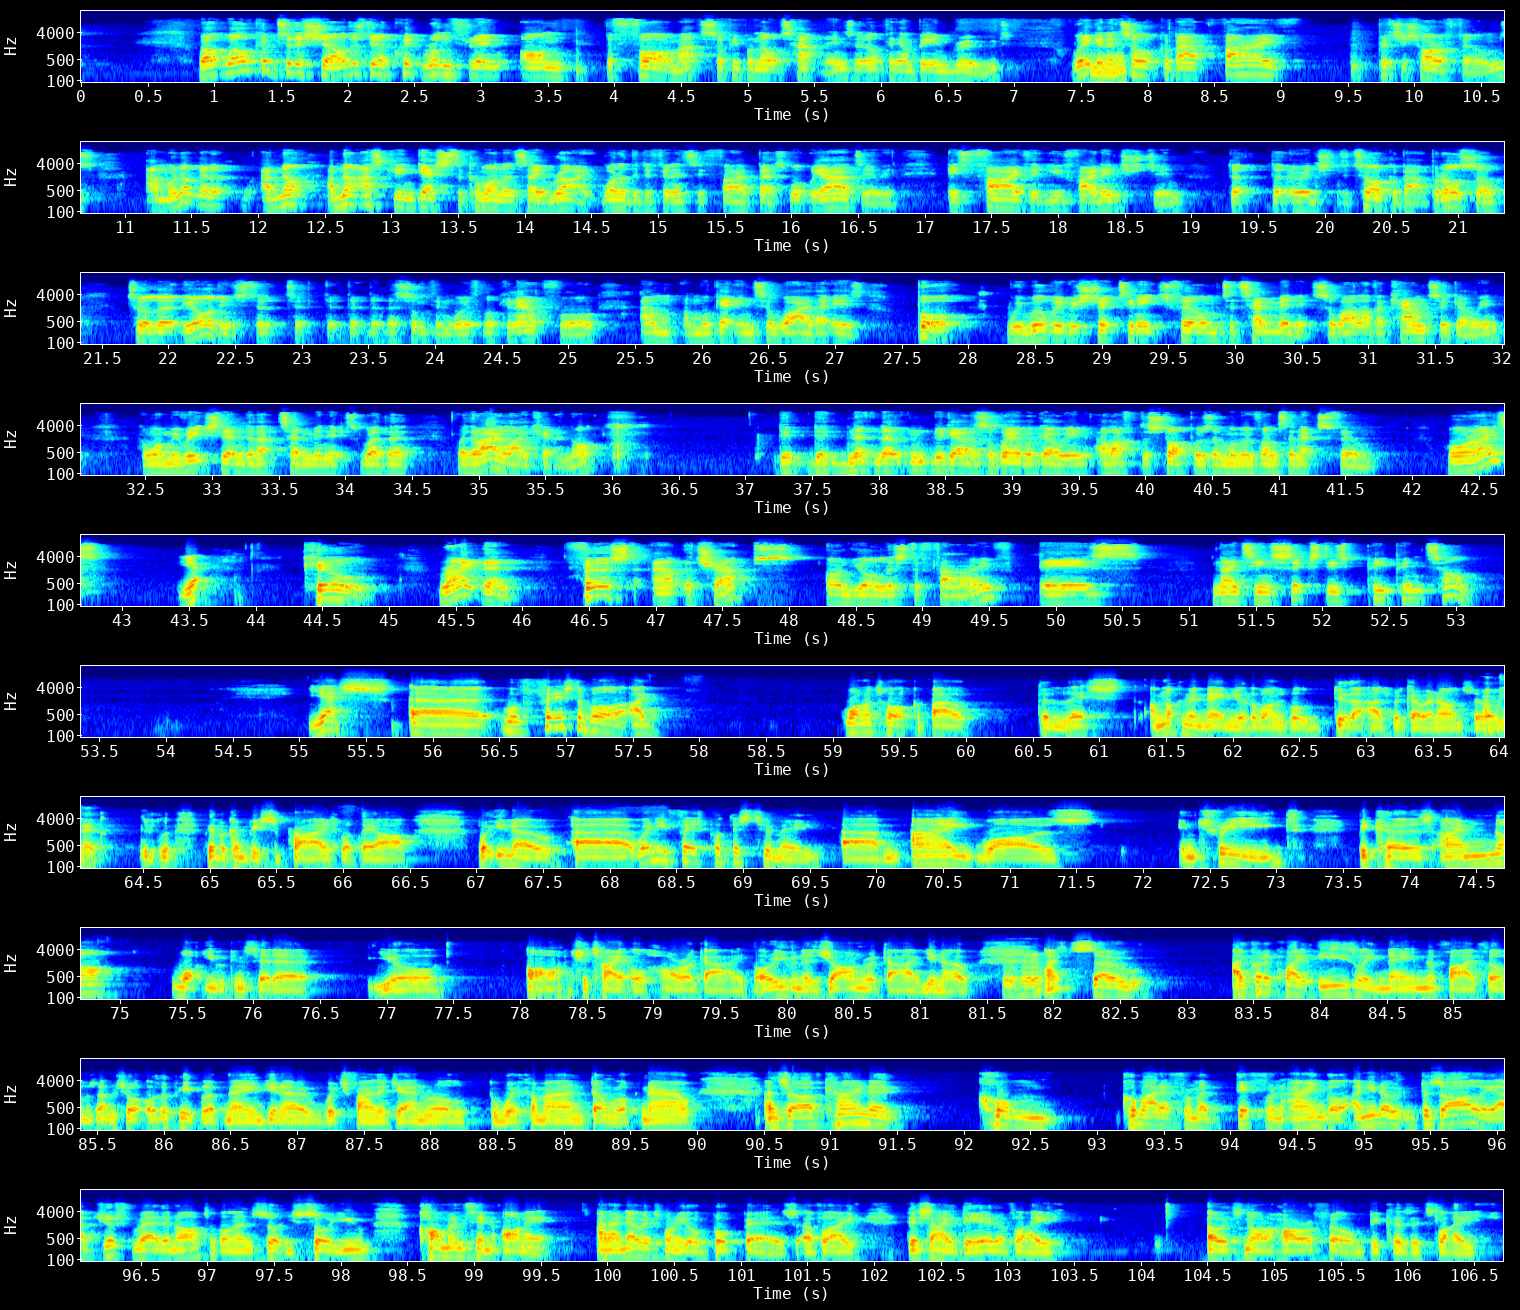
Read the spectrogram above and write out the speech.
Well, welcome to the show. I'll just do a quick run through on the format so people know what's happening, so I don't think I'm being rude. We're going to talk about five British horror films, and we're not going to. I'm not. I'm not asking guests to come on and say, right, what are the definitive five best. What we are doing is five that you find interesting, that that are interesting to talk about, but also to alert the audience to, to, to, that there's something worth looking out for, and, and we'll get into why that is. But we will be restricting each film to 10 minutes, so I'll have a counter going, and when we reach the end of that 10 minutes, whether whether I like it or not, regardless of where we're going, I'll have to stop us and we'll move on to the next film. All right? Yeah. Cool. Right then, first out the traps on your list of five is 1960s Peeping Tom. Yes. Uh, well, first of all, I want to talk about the list. I'm not going to name the other ones. We'll do that as we're going on, so Okay. People, people can be surprised what they are. But you know, uh, when you first put this to me, um, I was intrigued because I'm not what you would consider your archetypal horror guy or even a genre guy, you know. And so I could have quite easily named the five films that I'm sure other people have named, you know, Witchfinder General, The Wicker Man, Don't Look Now. And so I've kind of come come at it from a different angle. And you know, bizarrely, I've just read an article and saw, saw you commenting on it. And I know it's one of your bugbears of like this idea of like, oh, it's not a horror film because it's like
